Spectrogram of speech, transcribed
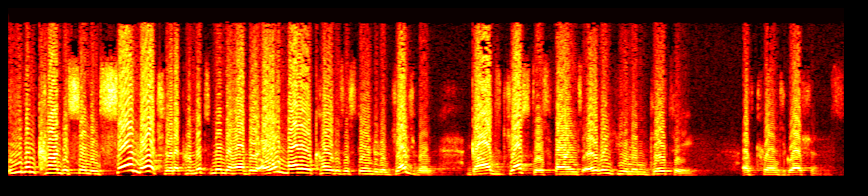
even condescending so much that it permits men to have their own moral code as a standard of judgment, God's justice finds every human guilty of transgressions.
